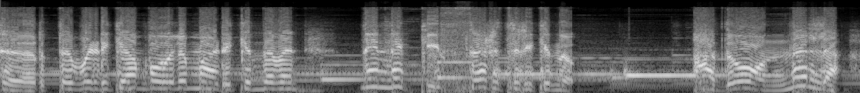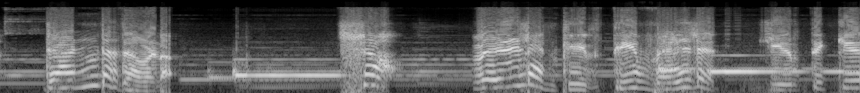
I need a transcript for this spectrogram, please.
ചേർത്ത് പിടിക്കാൻ പോലും മടിക്കുന്നവൻ നിന്നെ കിസ് അടിച്ചിരിക്കുന്നു. അത് ഒന്നല്ല രണ്ടു തവണ. വെള്ളൻ കീർത്തി വെള്ളൻ. കീർത്തിക്ക്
